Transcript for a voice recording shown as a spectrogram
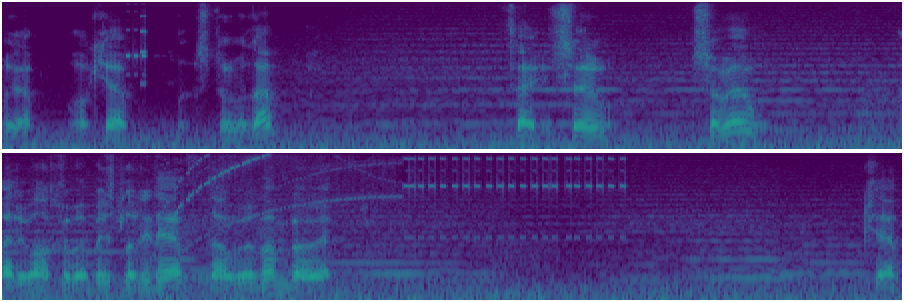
Uh, yeah, okay, let's do with them. 32, Saru. Anyway, I can remember his bloody name, now remember it. Okay.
